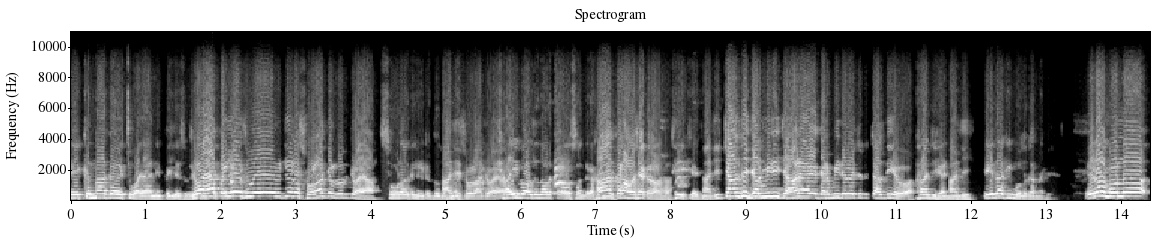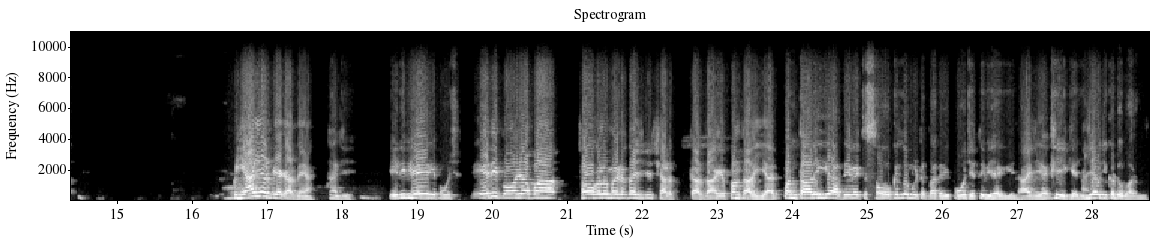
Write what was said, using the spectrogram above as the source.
ਇਹ ਕਿੰਨਾ ਕੁ ਚਵਾਇਆ ਨੇ ਪਹਿਲੇ ਸੂਏ ਜੋ ਆਇਆ ਪਹਿਲੇ ਸੂਏ ਜਿਹੜਾ 16 ਕਿਲੋ ਦੁੱਧ ਚ ਆਇਆ 16 ਕਿ ਲੀਟਰ ਦੁੱਧ। ਹਾਂਜੀ 16 ਚ ਆਇਆ ਸ਼ਾਹੀਵਾਲ ਦੇ ਨਾਲ ਕ੍ਰੋਸ ਅੰਗ ਰੱਖਦੀ ਹਾਂ ਹੈ। ਕਰਾਓ ਸੇ ਕਰਾਓ ਠੀਕ ਹੈ ਜੀ। ਹਾਂਜੀ ਚੱਲਦੀ ਗਰਮੀ ਦੀ ਜਾਨ ਹੈ ਗਰਮੀ ਦੇ ਵਿੱਚ ਤੇ ਚੱਲਦੀ ਆ। ਹਾਂਜੀ ਹਾਂਜੀ। ਇਹਦਾ ਕੀ ਮੁੱਲ ਕਰਨਾ ਫਿਰ? ਇਹਦਾ ਮੁੱਲ 50000 ਰੁਪਏ ਕਰਦੇ ਆ। ਹਾਂਜੀ। ਇਹਦੀ ਵੀ ਹੈਗੀ ਹੈ ਪਹੁੰਚ? ਇਹਦੀ ਪਹੁੰਚ ਆਪਾਂ 100 ਕਿਲੋਮੀਟਰ ਤੇ ਛੱਡ ਕਰ ਦਾਂਗੇ 45000 45000 ਦੇ ਵਿੱਚ 100 ਕਿਲੋਮੀਟਰ ਤੱਕ ਦੀ ਪਹੁੰਚ ਇੱਥੇ ਵੀ ਹੈਗੀ ਹੈ ਜੀ। ਹਾਂਜੀ ਹਾਂਜੀ। ਠੀਕ ਹੈ ਜੀ। ਲਿਆਓ ਜੀ ਕੱਢੋ ਬਾਹਰ ਨੂੰ।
